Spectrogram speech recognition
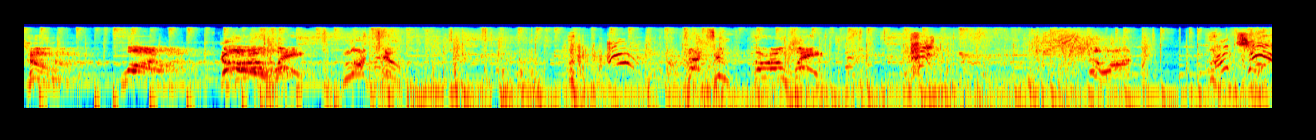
two, one, go! Hurro wave! Two! Two! Wave! Go on! Acha!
